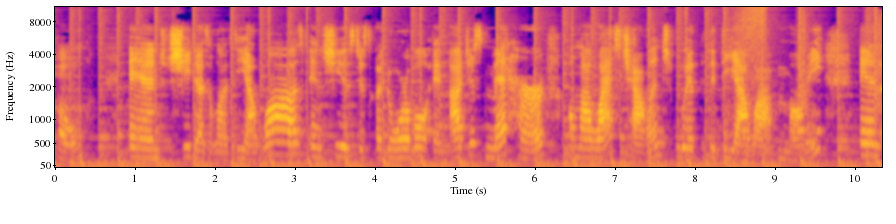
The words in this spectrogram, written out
Home and she does a lot of DIYs and she is just adorable and I just met her on my last challenge with the DIY mommy and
